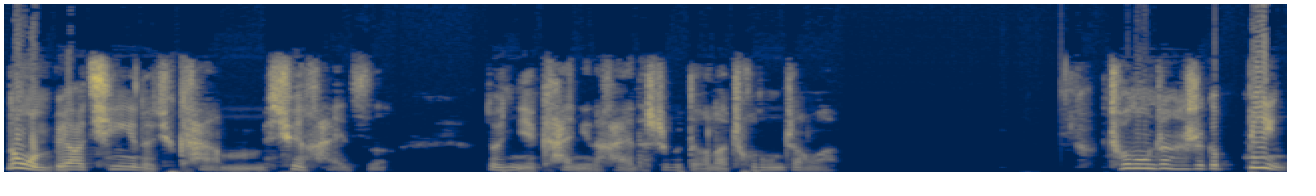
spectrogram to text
那我们不要轻易的去看训孩子，所以你看你的孩子是不是得了抽动症了？抽动症是个病。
